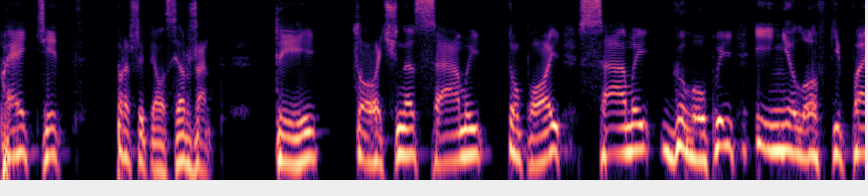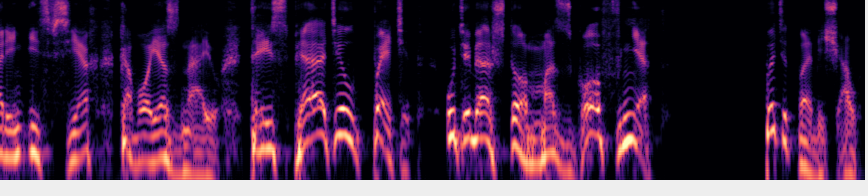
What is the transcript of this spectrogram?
«Петтит!» – прошипел сержант. «Ты точно самый тупой, самый глупый и неловкий парень из всех, кого я знаю. Ты спятил, Петтит? У тебя что, мозгов нет?» Петтит пообещал.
